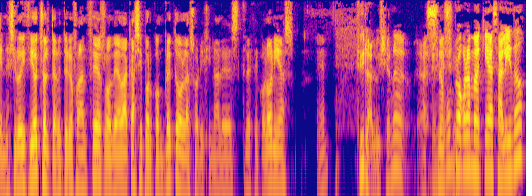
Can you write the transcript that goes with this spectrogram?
En el siglo XVIII el territorio francés rodeaba casi por completo las originales 13 colonias. ¿eh? Sí, la Luisiana, en Sí, algún sí. programa aquí ha salido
